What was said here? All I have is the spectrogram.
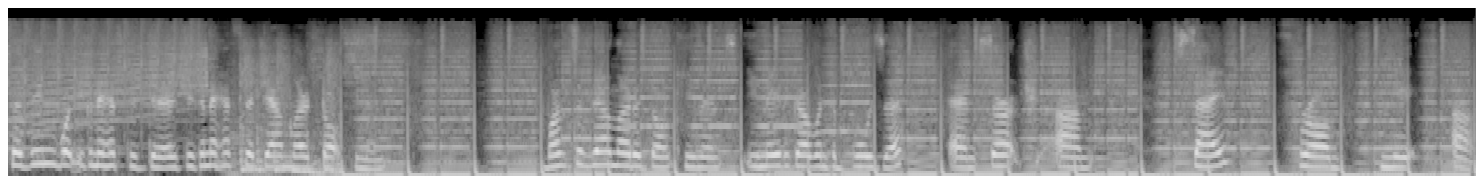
So then what you're going to have to do is you're going to have to download documents. Once you've downloaded documents, you need to go into browser and search um, save from NetUp.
